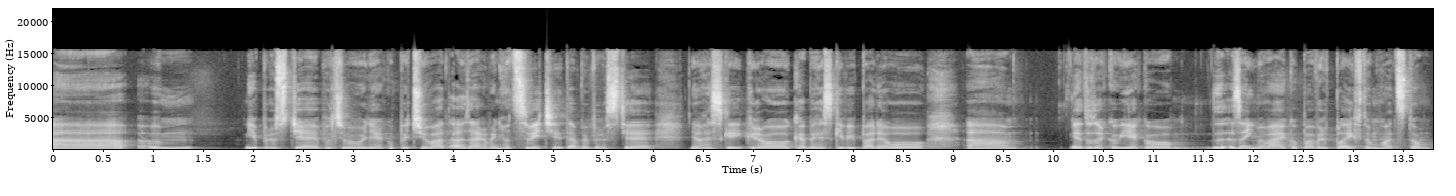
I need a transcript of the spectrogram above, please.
a um, je prostě potřeba hodně jako pečovat, ale zároveň ho cvičit, aby prostě měl hezký krok, aby hezky vypadalo a je to takový jako zajímavá jako power play v tomhle tom.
